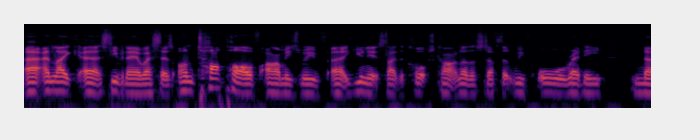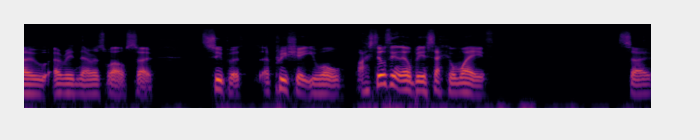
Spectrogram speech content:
Uh, and like uh, Stephen AOS says, on top of armies, we've uh, units like the Corpse Cart and other stuff that we've already know are in there as well. So super appreciate you all. I still think there'll be a second wave. So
